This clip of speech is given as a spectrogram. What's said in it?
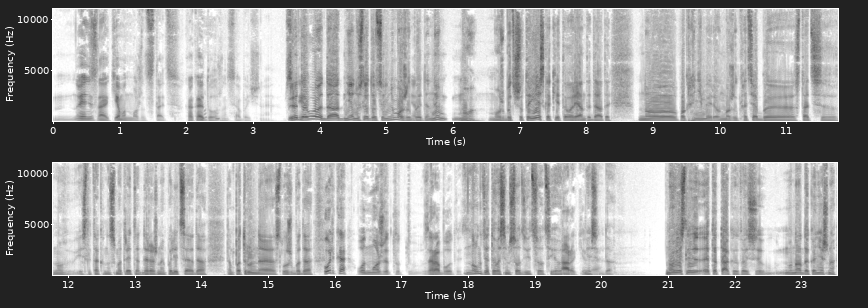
ну, я не знаю, кем он может стать? Какая ну, должность обычная? Рядовой, да, не, ну следователь не может Нет. быть. Ну, ну, может быть, что-то есть, какие-то варианты, да, но, по крайней мере, он может хотя бы стать, ну, если так на смотреть, дорожная полиция, да, там патрульная служба, да. Сколько он может тут заработать? Ну, где-то 800-900 евро На руки, в месяц, да. да. Но если это так, то есть, ну, надо, конечно,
